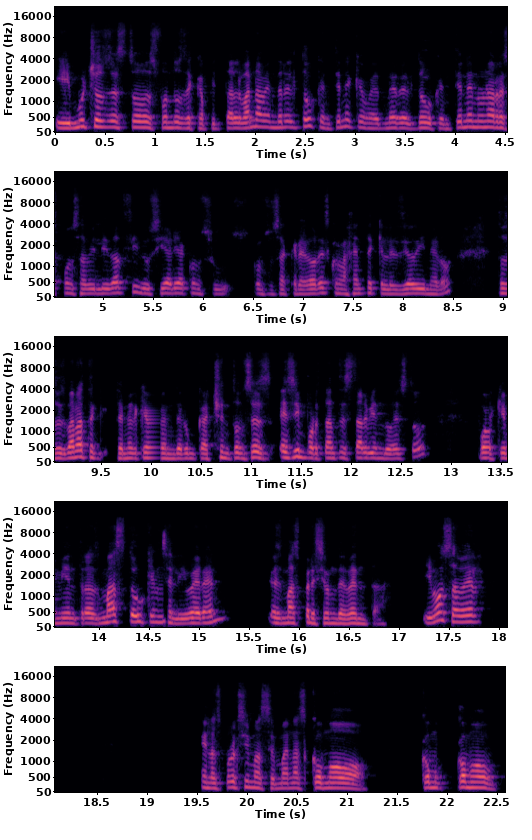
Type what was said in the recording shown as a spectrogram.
Y muchos de estos fondos de capital van a vender el token, tienen que vender el token, tienen una responsabilidad fiduciaria con sus, con sus acreedores, con la gente que les dio dinero. Entonces van a tener que vender un cacho. Entonces es importante estar viendo esto, porque mientras más tokens se liberen, es más presión de venta. Y vamos a ver en las próximas semanas cómo, cómo, cómo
